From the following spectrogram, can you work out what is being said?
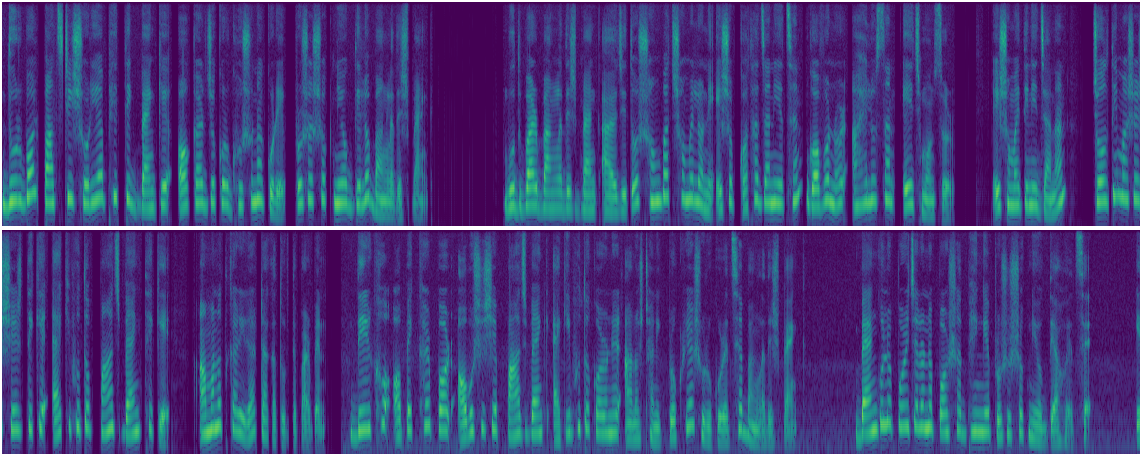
দুর্বল পাঁচটি সরিয়াভিত্তিক ব্যাংকে অকার্যকর ঘোষণা করে প্রশাসক নিয়োগ দিল বাংলাদেশ ব্যাংক। বুধবার বাংলাদেশ ব্যাংক আয়োজিত সংবাদ সম্মেলনে এসব কথা জানিয়েছেন গভর্নর আহেলুসান এইচ মনসুর। এ সময় তিনি জানান, চলতি মাসের শেষ দিকে একীভূত পাঁচ ব্যাংক থেকে আমানতকারীরা টাকা তুলতে পারবেন। দীর্ঘ অপেক্ষার পর অবশেষে পাঁচ ব্যাংক একীভূতকরণের আনুষ্ঠানিক প্রক্রিয়া শুরু করেছে বাংলাদেশ ব্যাংক। ব্যাংকগুলোর পরিচালনা পর্ষদ ভেঙে প্রশাসক নিয়োগ দেওয়া হয়েছে। এ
